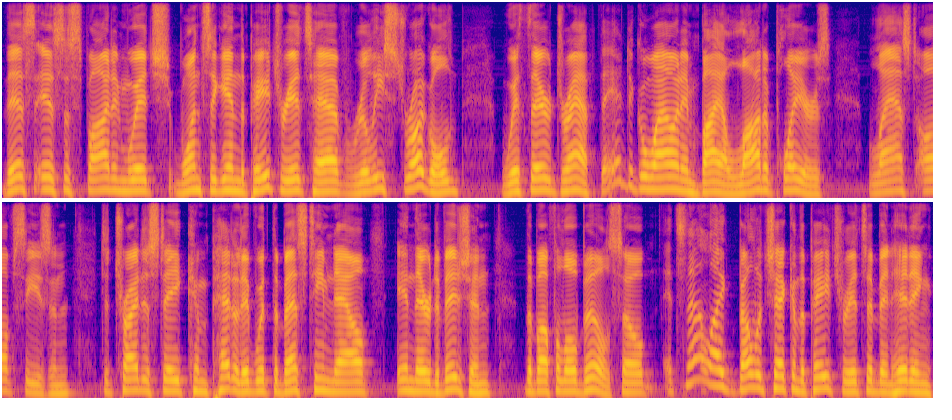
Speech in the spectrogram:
this is a spot in which, once again, the Patriots have really struggled with their draft. They had to go out and buy a lot of players last offseason to try to stay competitive with the best team now in their division, the Buffalo Bills. So it's not like Belichick and the Patriots have been hitting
